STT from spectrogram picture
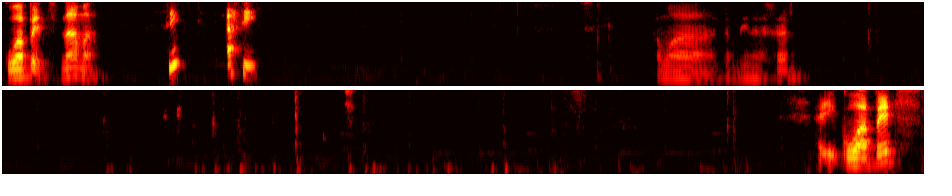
Cuapets, nada más. Sí, así. Vamos a también a dejar. Coapets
